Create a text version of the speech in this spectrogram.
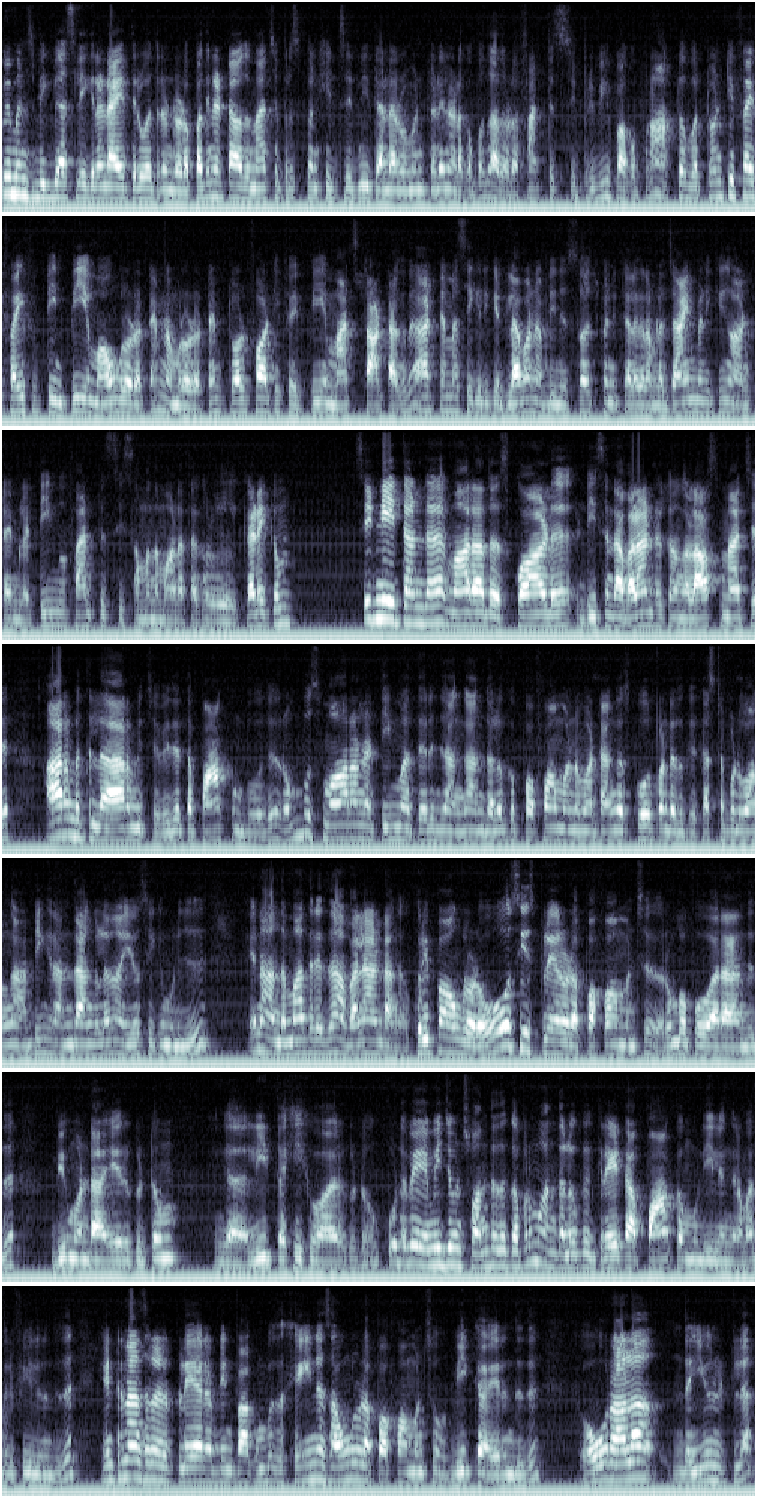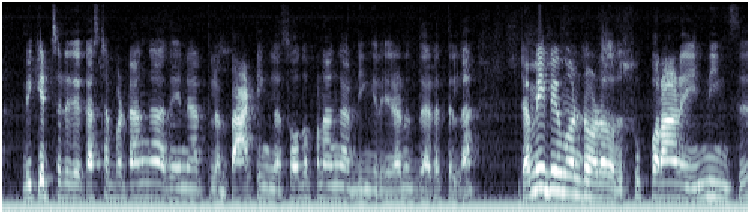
Women's big base league ரெண்டாயிரத்தி இருபத்தி ரெண்டோட பதினெட்டாவது match Brisbane Heat Sydney Thunder women கடை நடக்க போது அதோட ஃபேண்டசி ப்ரிவியூ பார்க்க போகிறோம் October twenty five five fifteen PM அவங்களோட டைம் நம்மளோட time twelve forty five PM match start ஆகுது. அட் எம்எஸ்சி கிரிக்கெட் லெவன் அப்படின்னு சர்ச் பண்ணி டெலிகிராமில் ஜாயின் பண்ணிக்கிங்க. ஆன் டைமில் டீமு ஃபேண்டசி சம்மந்தமான தகவல்கள் கிடைக்கும். சிட்னி தண்டர் மாறாத ஸ்குவாடு டீசெண்டாக விளாண்டுருக்காங்க லாஸ்ட் மேட்ச்சு ஆரம்பத்தில் ஆரம்பித்த விதத்தை பார்க்கும்போது ரொம்ப ஸ்மாரான டீமாக தெரிஞ்சாங்க. அந்த அளவுக்கு பர்ஃபார்ம் பண்ண மாட்டாங்க ஸ்கோர் பண்ணுறதுக்கு கஷ்டப்படுவாங்க அப்படிங்கிற அந்த ஆங்கிளில் தான் யோசிக்க முடிஞ்சுது. ஏன்னா அந்த மாதிரி தான் விளையாண்டாங்க. குறிப்பாக அவங்களோட ஓசிஸ் பிளேயரோட பர்ஃபார்மன்ஸு ரொம்ப புவராக இருந்தது. பியூமண்டா இருக்கட்டும் இங்கே லீ தஹிஹுவா இருக்கட்டும் கூடவே எமி ஜோன்ஸ் வந்ததுக்கப்புறமும் அந்த அளவுக்கு கிரேட்டாக பார்க்க முடியலங்கிற மாதிரி ஃபீல் இருந்தது. இன்டர்நேஷ்னல் பிளேயர் அப்படின்னு பார்க்கும்போது ஹெய்னஸ் அவங்களோட பர்ஃபார்மன்ஸும் வீக்காக இருந்தது. ஓவராலாக இந்த யூனிட்டில் விக்கெட்ஸ் எடுக்க கஷ்டப்பட்டாங்க. அதே நேரத்தில் பேட்டிங்கில் சொதப்பினாங்க அப்படிங்கிற இடத்த இடத்துல டமி பியூமண்டோட ஒரு சூப்பரான இன்னிங்ஸு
